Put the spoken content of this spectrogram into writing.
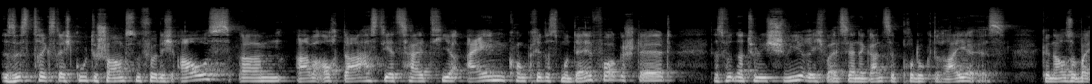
Sistrix recht gute Chancen für dich aus, ähm, aber auch da hast du jetzt halt hier ein konkretes Modell vorgestellt. Das wird natürlich schwierig, weil es ja eine ganze Produktreihe ist. Genauso bei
